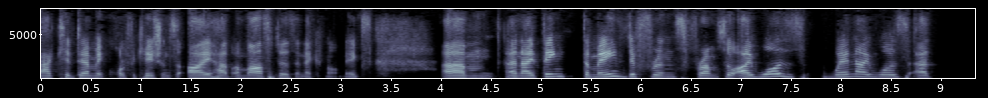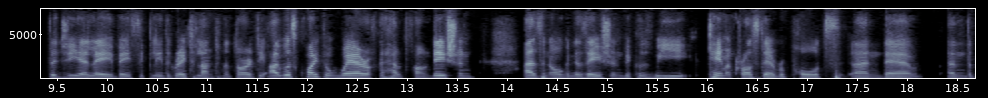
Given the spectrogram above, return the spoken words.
academic qualifications, I have a master's in economics. Um, and I think the main difference from, so I was, when I was at the GLA, basically the Greater London Authority, I was quite aware of the Health Foundation as an organization because we came across their reports and their and the,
